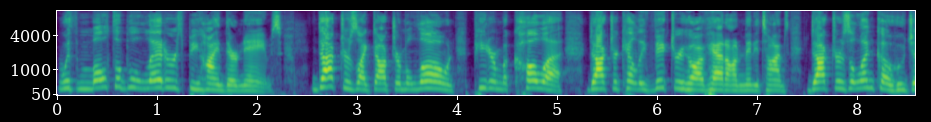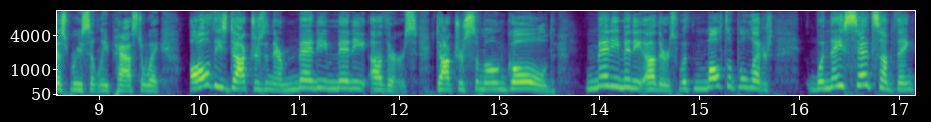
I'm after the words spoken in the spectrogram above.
with multiple letters behind their names. Doctors like Dr. Malone, Peter McCullough, Dr. Kelly Victory, who I've had on many times, Dr. Zelenko, who just recently passed away. All these doctors, and there are many, many others. Dr. Simone Gold, many, many others with multiple letters. When they said something,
